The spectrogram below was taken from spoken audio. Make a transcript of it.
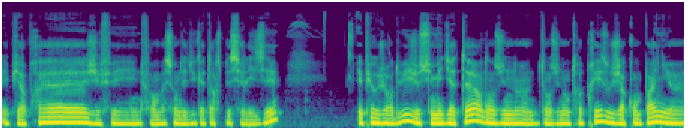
Et puis après, j'ai fait une formation d'éducateur spécialisé. Et puis aujourd'hui, je suis médiateur dans une, dans une entreprise où j'accompagne euh,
